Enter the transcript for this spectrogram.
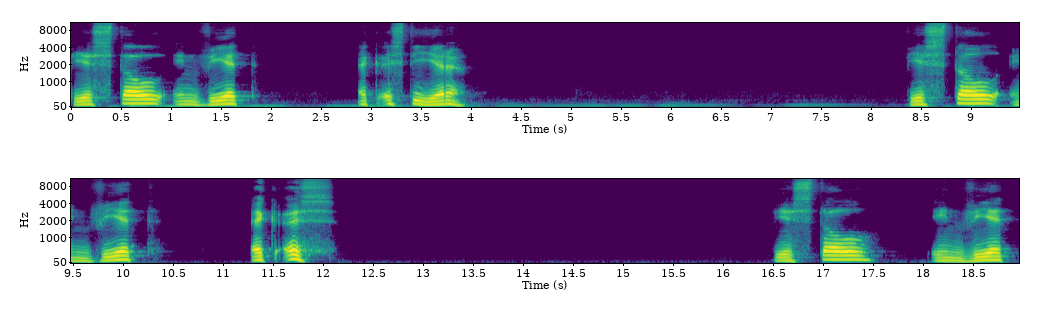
Wees stil en weet ek is die Here. Wees stil en weet ek is. Wees stil en weet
